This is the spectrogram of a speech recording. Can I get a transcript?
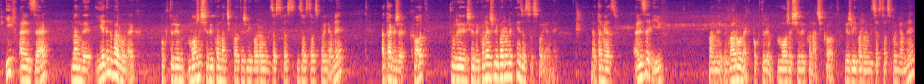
w if else mamy jeden warunek, po którym może się wykonać kod, jeżeli warunek został, został spełniony, a także kod, który się wykona, jeżeli warunek nie został spełniony. Natomiast else if mamy warunek, po którym może się wykonać kod, jeżeli warunek został spełniony.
